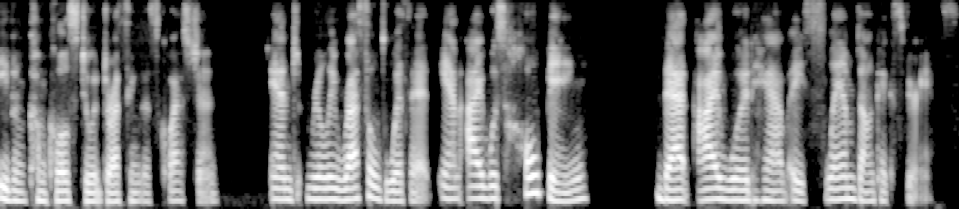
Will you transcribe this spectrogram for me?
even come close to addressing this question and really wrestled with it. And I was hoping that I would have a slam dunk experience.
